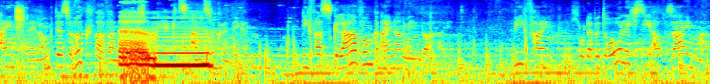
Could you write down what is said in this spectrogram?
Einstellung des Rückverwandlungsprojekts Ähm. anzukündigen. Die Versklavung einer Minderheit. Wie feindlich oder bedrohlich sie auch sein mag,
